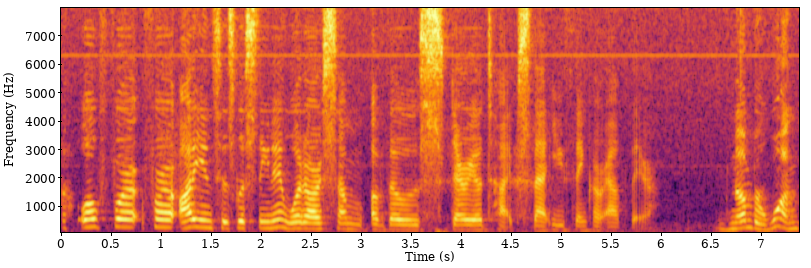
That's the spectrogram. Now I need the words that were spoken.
Well, for, for audiences listening in, what are some of those stereotypes that you think are out there? Number one,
